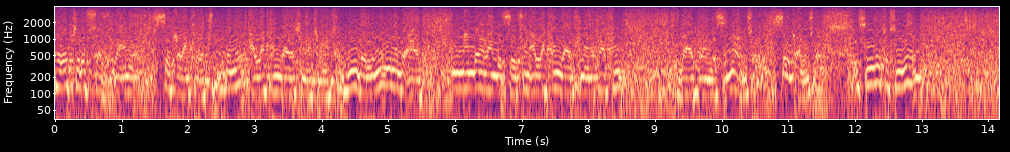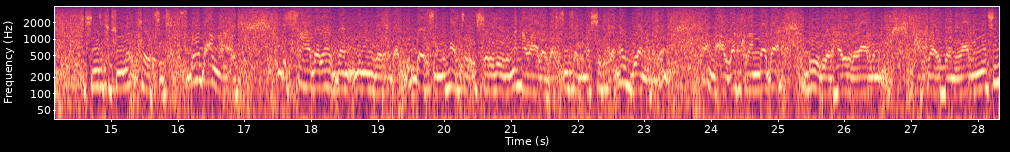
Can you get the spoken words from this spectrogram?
tevekkül ise yani şirk olan tevekkül. Bu da ne? Allah'tan gayrısını yapılması bunun delili yine bu ayet. İmandan olan bir şey sen Allah'tan gayrısını yaparsan ibadet olan bir şey ne olmuş olur? şirk olmuş olur. Üçüncü kısmı ne? üçüncü kısmı ne? tevekkül bunu da anlattık sahabelerden günümüze kadar bir dört şimdi herkes işleri birbirine havale eder. Kimse buna şirk demez diyemezse ama Allah Kur'an'da da buyuruyor hayır ve yardım takva üzerine yardımlaşın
